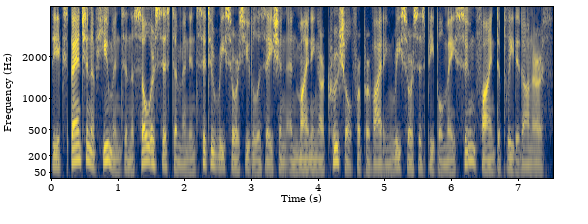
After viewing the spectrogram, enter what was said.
the expansion of humans in the solar system and in situ resource utilization and mining are crucial for providing resources people may soon find depleted on Earth.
